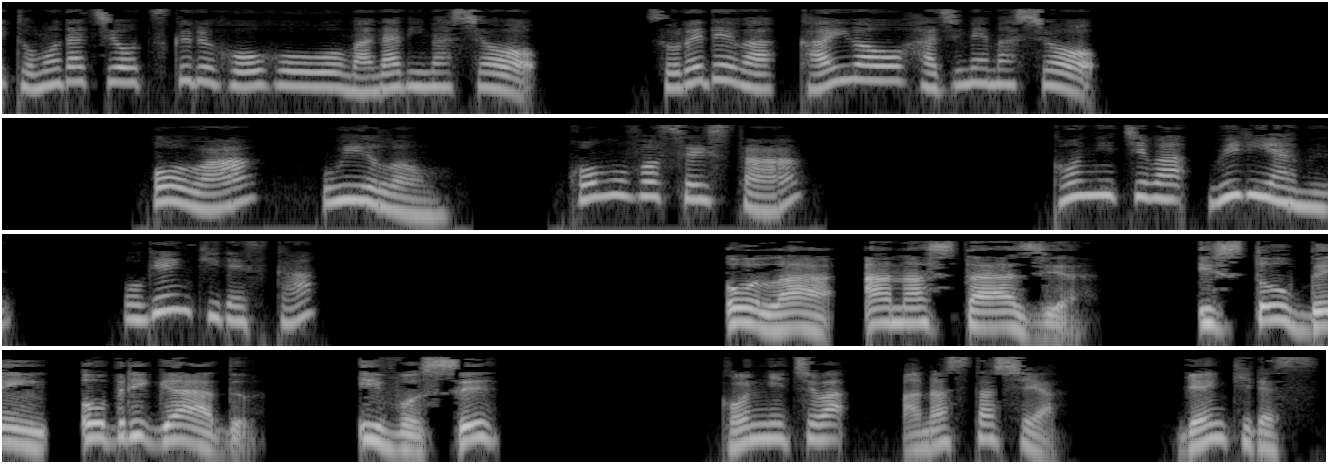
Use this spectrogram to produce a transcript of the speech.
い友達を作る方法を学びましょう。それでは会話を始めましょう。Olá, Willam. Como você está? こんにちは、ウィリアム。お元気ですか Olá, Anastasia. Estou bem, obrigado. E você? こんにちは、アナスタシア。元気です。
